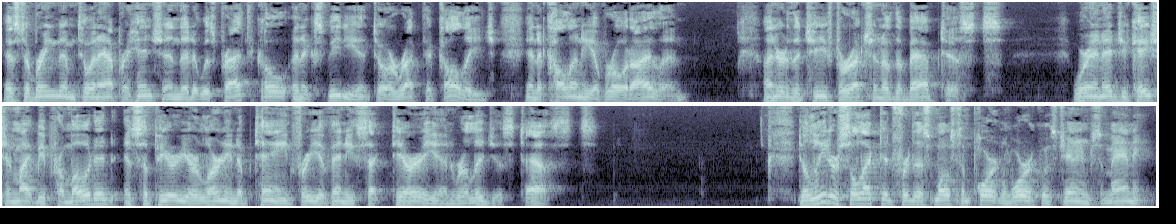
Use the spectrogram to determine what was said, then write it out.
as to bring them to an apprehension that it was practical and expedient to erect a college in a colony of Rhode Island under the chief direction of the Baptists wherein education might be promoted and superior learning obtained free of any sectarian religious tests. The leader selected for this most important work was James Manning,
